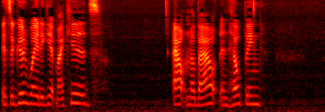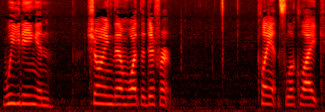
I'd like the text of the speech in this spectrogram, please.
It's a good way to get my kids out and about and helping weeding and showing them what the different plants look like.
